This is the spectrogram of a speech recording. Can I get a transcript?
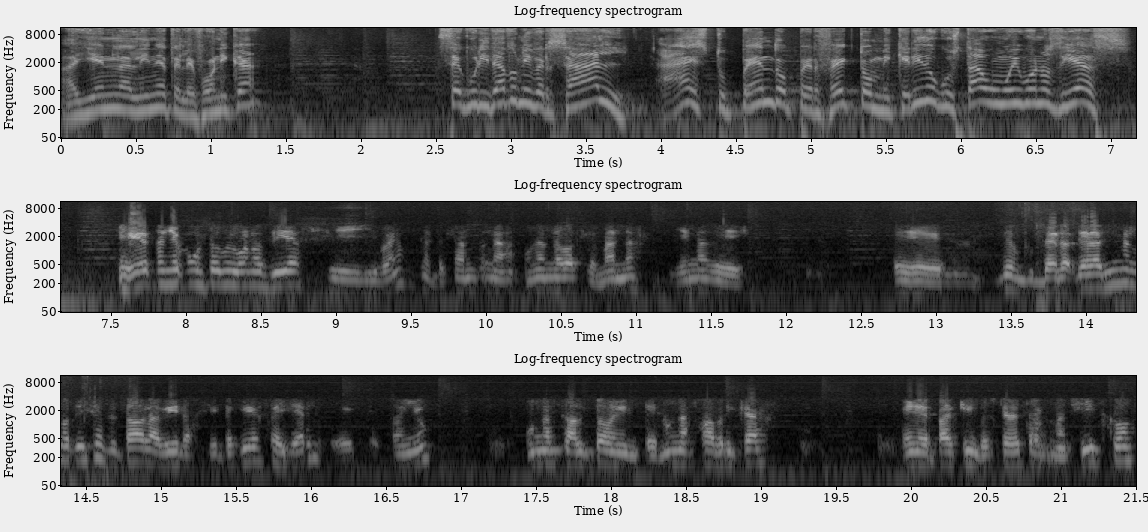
ahí en la línea telefónica. Seguridad Universal. Ah, estupendo, perfecto. Mi querido Gustavo, muy buenos días. Miguel Toño, ¿cómo estás? Muy buenos días. Y bueno, empezando una, nueva semana llena de, eh, de, las mismas noticias de toda la vida. Si te fijas ayer, eh, Toño, un asalto en, una fábrica en el Parque Industrial de San Francisco,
